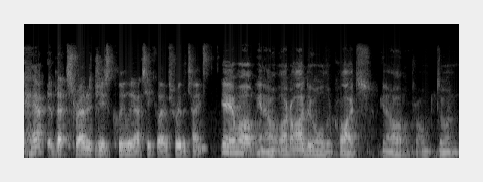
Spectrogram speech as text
How that strategy is clearly articulated through the team. Yeah, well, you know, like I do all the quotes. You know, I'm doing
